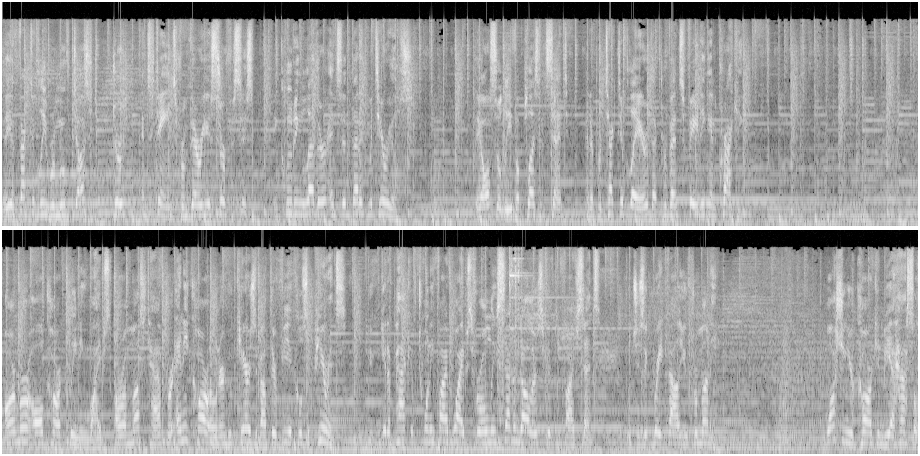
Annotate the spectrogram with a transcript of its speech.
They effectively remove dust, dirt, and stains from various surfaces, including leather and synthetic materials. They also leave a pleasant scent and a protective layer that prevents fading and cracking. Armor All Car Cleaning Wipes are a must-have for any car owner who cares about their vehicle's appearance. You can get a pack of 25 wipes for only $7.55, which is a great value for money. Washing your car can be a hassle,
